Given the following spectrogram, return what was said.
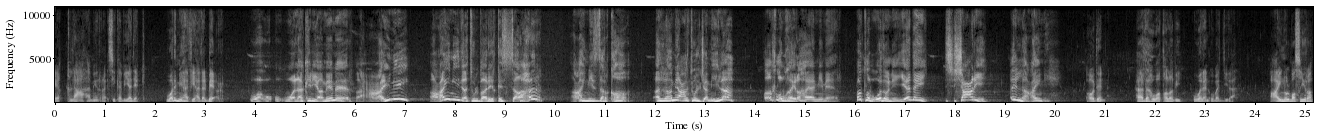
اقلعها من رأسك بيدك وارمها في هذا البئر. و... ولكن يا ميمر عيني عيني ذات البريق الساحر عيني الزرقاء اللامعة الجميلة. اطلب غيرها يا ميمير. اطلب أذني يدي شعري إلا عيني. أودن هذا هو طلبي ولن أبدله. عين البصيرة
